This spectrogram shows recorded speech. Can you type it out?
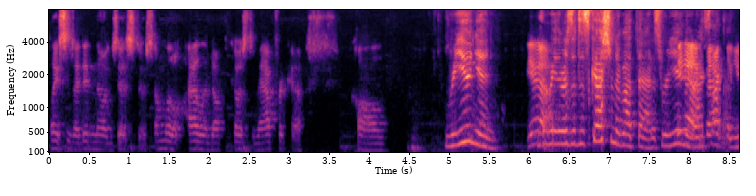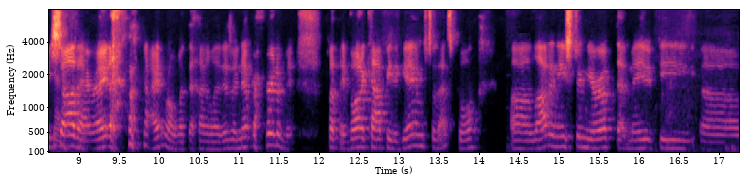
places I didn't know exist. There's some little island off the coast of Africa called Reunion. Yeah. I mean, there was a discussion about that. It's Reunion. Yeah, exactly. Saw you yeah. saw that, right? I don't know what the hell it is. I never heard of it, but they bought a copy of the game, so that's cool. Uh, a lot in Eastern Europe that may be uh,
